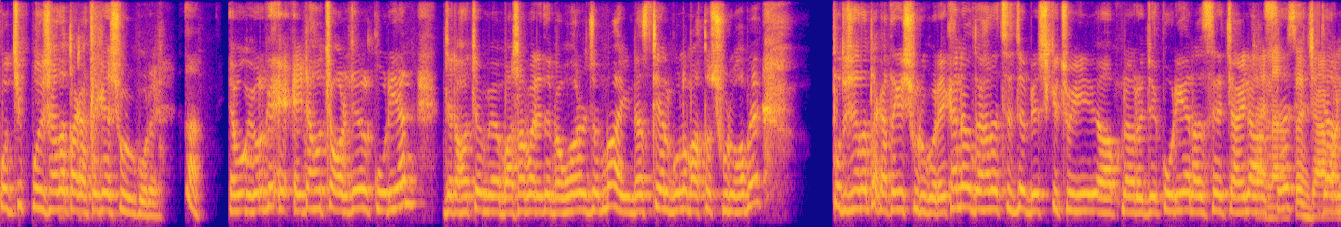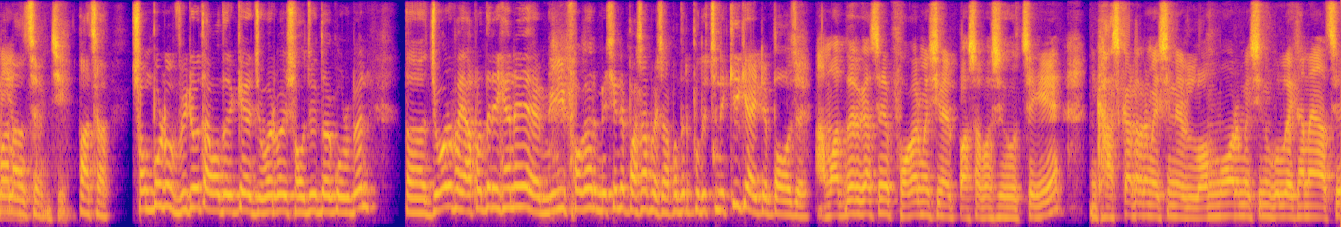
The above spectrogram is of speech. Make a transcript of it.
পঁচিশ পঁচিশ হাজার টাকা থেকে শুরু করে হ্যাঁ? এবং এগুলোকে এটা হচ্ছে অরিজিনাল কোরিয়ান, যেটা হচ্ছে বাসা বাড়িতে ব্যবহারের জন্য। আর ইন্ডাস্ট্রিয়ালগুলো মাত্র শুরু হবে পঁচিশ হাজার টাকা থেকে শুরু করে। এখানেও দেখা যাচ্ছে যে বেশ কিছু আপনার যে কোরিয়ান আছে চাইনা চায়না আছে জার্মান আছে। আচ্ছা সম্পূর্ণ ভিডিওতে আমাদেরকে জোয়ার ভাই সহযোগিতা করবেন। জোয়ার ভাই আপনাদের এখানে মিনি ফগার মেশিনের পাশাপাশি আপনাদের প্রতিষ্ঠানে কি কি আইটেম পাওয়া যায়? আমাদের কাছে ফগার মেশিনের পাশাপাশি হচ্ছে গিয়ে ঘাস কাটার মেশিনের লন মোয়ার মেশিনগুলো এখানে আছে।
